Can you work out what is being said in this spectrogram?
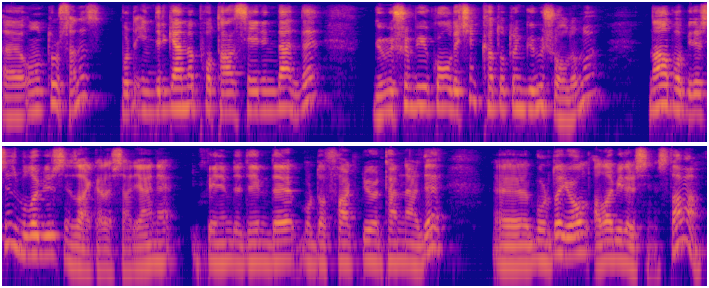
e, unutursanız burada indirgenme potansiyelinden de gümüşün büyük olduğu için katotun gümüş olduğunu ne yapabilirsiniz? Bulabilirsiniz arkadaşlar. Yani benim dediğimde burada farklı yöntemlerde e, burada yol alabilirsiniz. Tamam.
